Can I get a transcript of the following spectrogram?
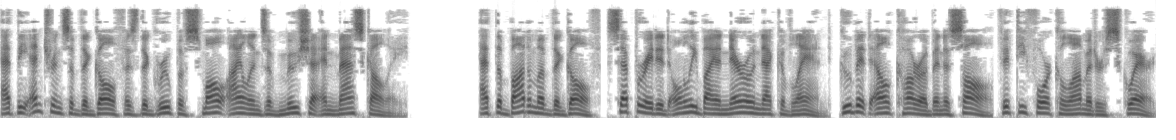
At the entrance of the gulf is the group of small islands of Musha and Maskali. At the bottom of the gulf, separated only by a narrow neck of land, Gubat el Karab and Asal 54 km squared.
